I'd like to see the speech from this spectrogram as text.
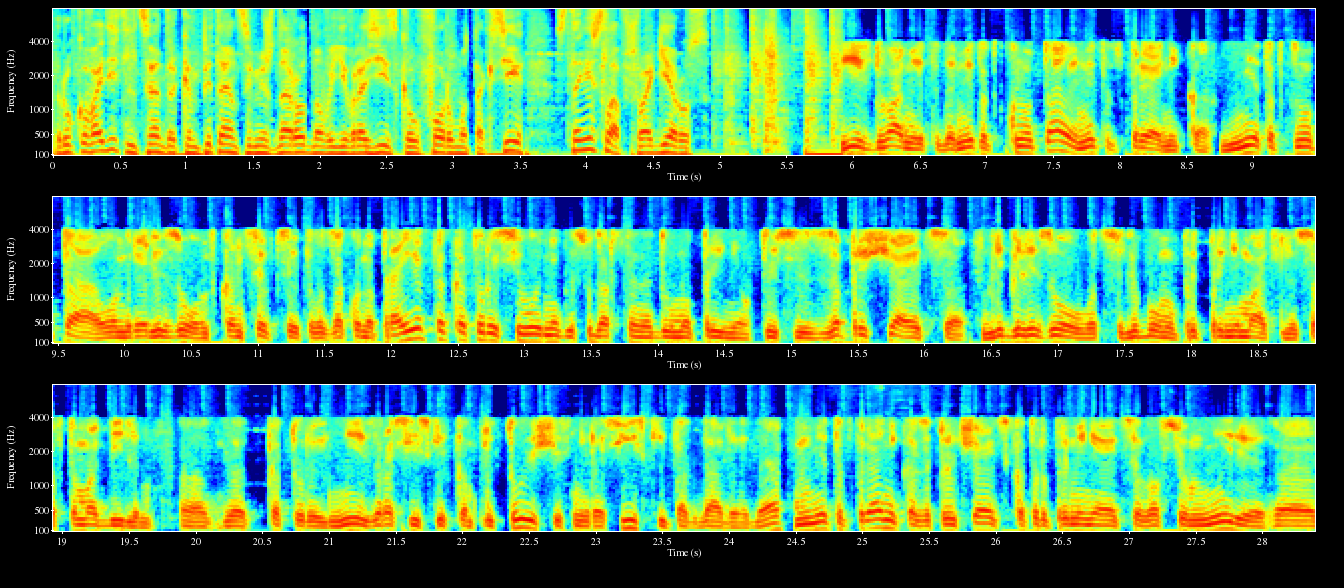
руководитель Центра компетенции Международного Евразийского форума такси Станислав Швагерус. Есть два метода. Метод кнута и метод пряника. Метод кнута, он реализован в концепции этого законопроекта, который сегодня Государственная Дума принял. То есть запрещается легализовываться любому предпринимателю с автомобилем, э, который не из российских комплектующих, не российский и так далее. Да? Метод пряника заключается, который применяется во всем мире, э,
